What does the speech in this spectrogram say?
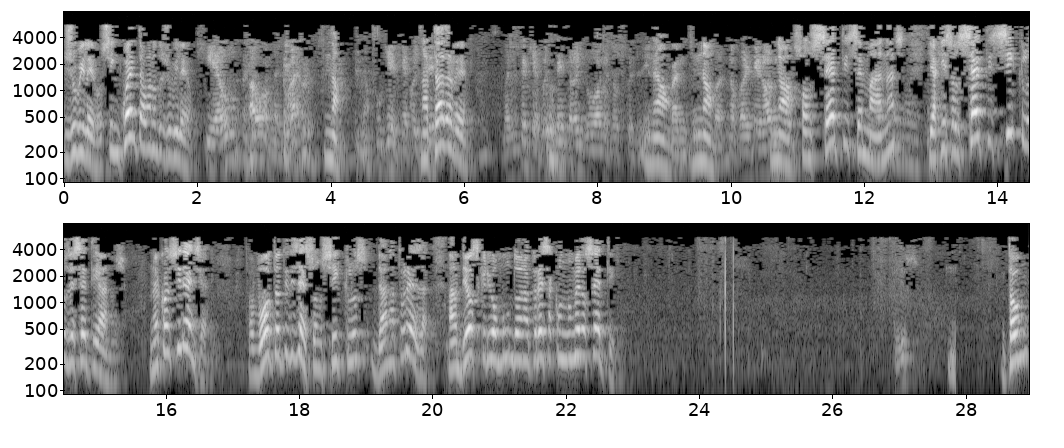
jubileu. 50 é o ano do jubileu. Que é o homem, não é? Não, é não tem nada a ver. Mas você quer coincidência também que o homem são 50 dias? Não, não. Não, 49. Não, são sete semanas e aqui são sete ciclos de sete anos. Não é coincidência. Volto a te dizer, são ciclos da natureza. Ah, Deus criou o mundo da natureza com o número sete. Isso. Então,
